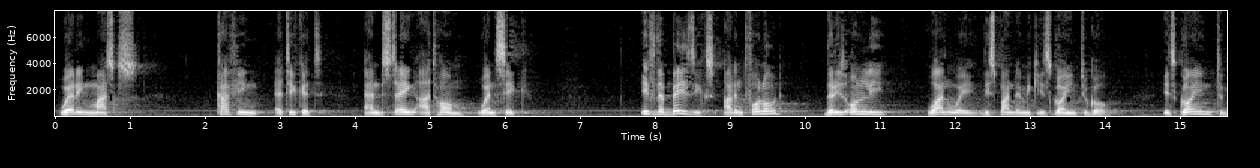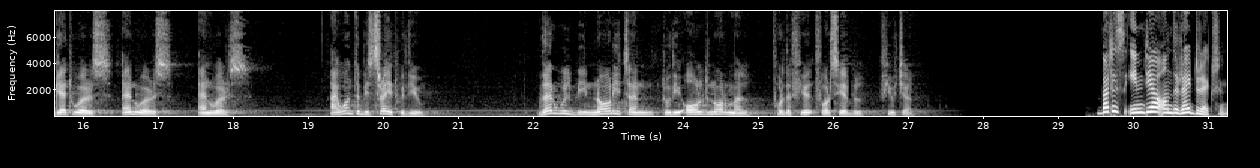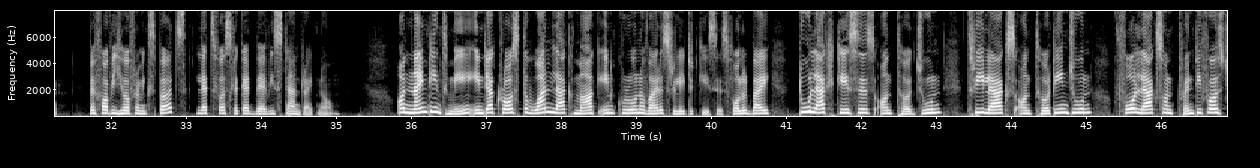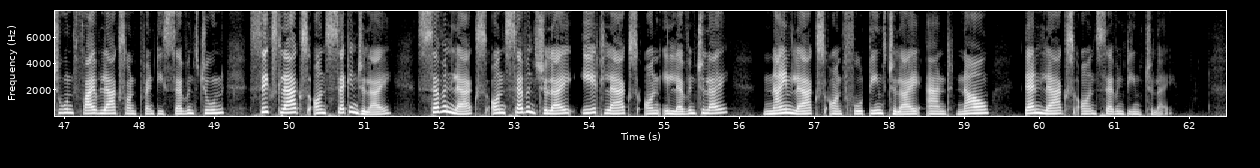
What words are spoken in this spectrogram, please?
wearing masks, coughing etiquette, and staying at home when sick. If the basics aren't followed, there is only one way this pandemic is going to go. It's going to get worse and worse and worse. I want to be straight with you. There will be no return to the old normal for the foreseeable future. But is India on the right direction? Before we hear from experts, let's first look at where we stand right now. On 19th May, India crossed the 1 lakh mark in coronavirus related cases, followed by 2 lakh cases on 3rd June, 3 lakhs on 13 June, 4 lakhs on 21st June, 5 lakhs on 27th June, 6 lakhs on 2nd July, 7 lakhs on 7th July, 8 lakhs on 11th July, 9 lakhs on 14th July, and now 10 lakhs on 17th July.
